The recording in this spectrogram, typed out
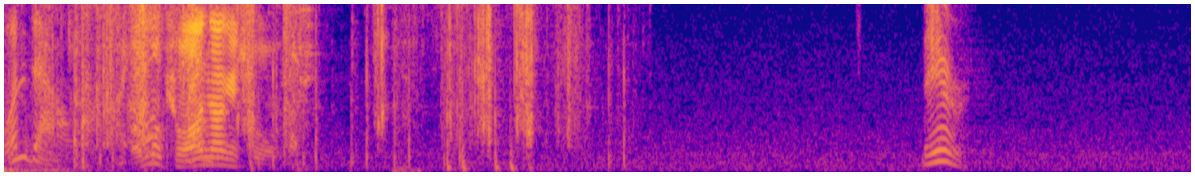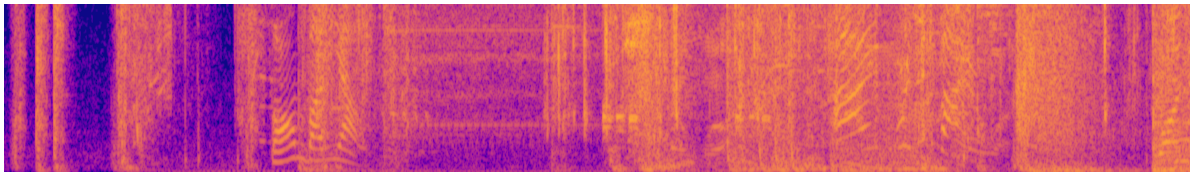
One down. 너무 교환하기 좋아 There. Bomb buddy out. 뭐야 Time for the fireworks. One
